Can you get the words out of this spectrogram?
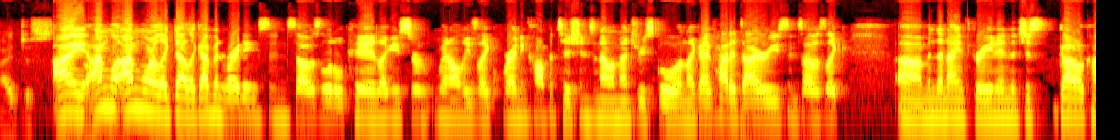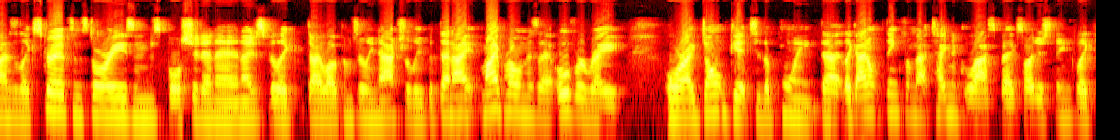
I just I I'm good. I'm more like that. Like I've been writing since I was a little kid. Like I used to win all these like writing competitions in elementary school, and like I've had a diary since I was like um, in the ninth grade, and it just got all kinds of like scripts and stories and just bullshit in it. And I just feel like dialogue comes really naturally. But then I my problem is I overwrite. Or I don't get to the point that like I don't think from that technical aspect, so I just think like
